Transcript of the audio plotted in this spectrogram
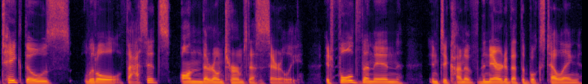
take those little facets on their own terms necessarily. It folds them in into kind of the narrative that the book's telling,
